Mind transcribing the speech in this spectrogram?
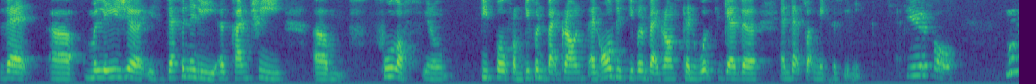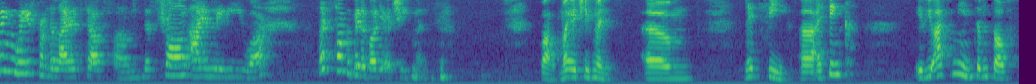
that uh, Malaysia is definitely a country um, f- full of, you know, people from different backgrounds, and all these different backgrounds can work together, and that's what makes us unique. Beautiful. Moving away from the lighter stuff, um, the strong iron lady you are, let's talk a bit about your achievements. Wow, my achievements. Um, let's see. Uh, I think if you ask me in terms of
